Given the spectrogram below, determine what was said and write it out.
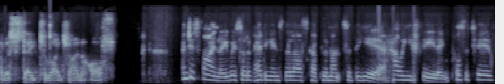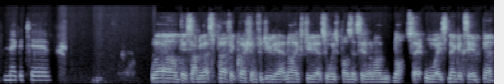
a mistake to write China off. And just finally, we're sort of heading into the last couple of months of the year. How are you feeling? Positive, negative? Well, this, I mean, that's a perfect question for Juliet and I, because Juliet's always positive and I'm not say always negative, but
